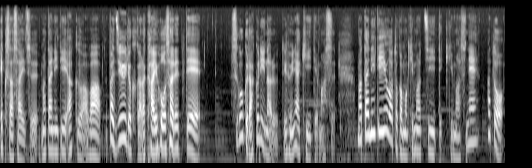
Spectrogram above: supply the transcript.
エクササイズ。マタニティアクアはやっぱり重力から解放されてすごく楽になるっていうふうには聞いてます。マタニティヨガとかも気持ちいいって聞きますね。あと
